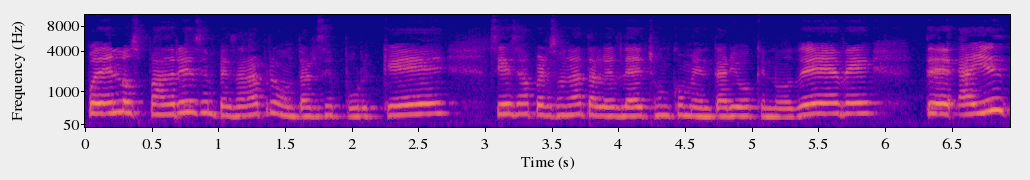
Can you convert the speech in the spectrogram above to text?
pueden los padres empezar a preguntarse por qué, si esa persona tal vez le ha hecho un comentario que no debe, ahí,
